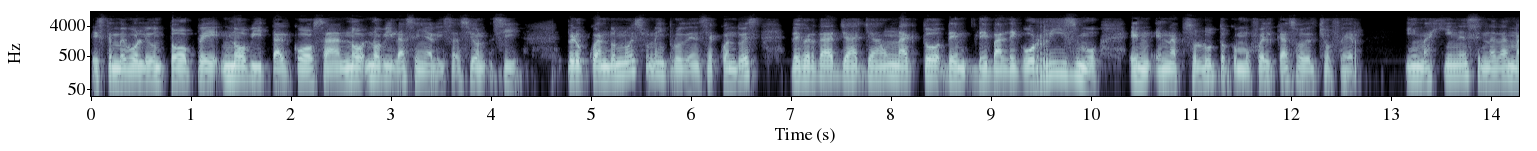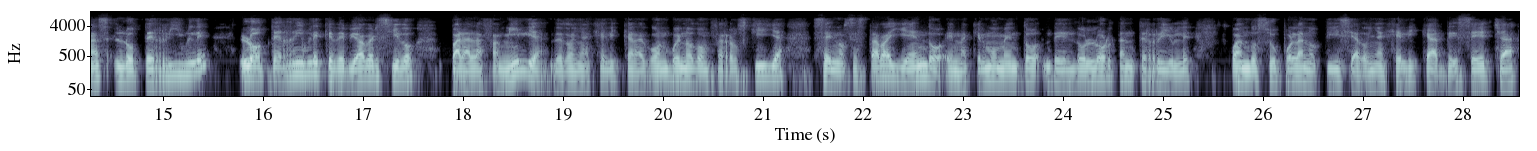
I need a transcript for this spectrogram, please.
este, me volé un tope, no vi tal cosa, no, no vi la señalización, sí, pero cuando no es una imprudencia, cuando es de verdad ya, ya un acto de, de valegorrismo en, en absoluto, como fue el caso del chofer, imagínense nada más lo terrible lo terrible que debió haber sido para la familia de doña Angélica Aragón. Bueno, don Ferrosquilla se nos estaba yendo en aquel momento del dolor tan terrible cuando supo la noticia, doña Angélica desecha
